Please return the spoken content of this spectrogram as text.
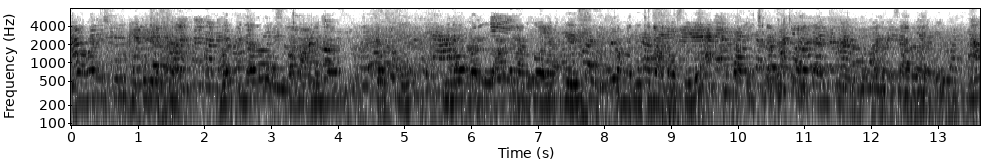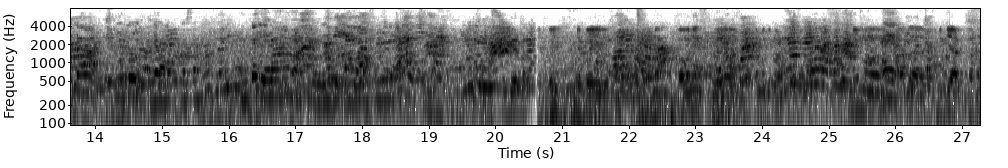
భవానీ స్కూల్ గుర్తు చేసుకొని మరి పిల్లలు వాళ్ళ ఆనందం కోసము వినో మరియు ఆటలు ఆడుకోవాలని గేమ్స్ సంబంధించిన ఆట వస్తువులు ఇచ్చినందుకు చాలా థ్యాంక్స్ వాళ్ళకు సార్ వాళ్ళకు. ఇంకా స్కూల్ డెవలప్ కోసము ఇంకా ఏమైనా మాకు ఇవ్వాల్సిందిగా కోరుతున్నాను డెబ్బై ఐదు సంవత్సరాల భవనీ స్కూల్ ప్రాథమిక పాఠశాలలో మేము పాత విద్యార్థులము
